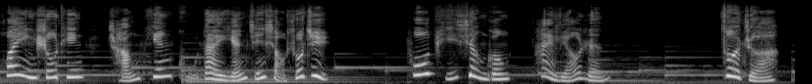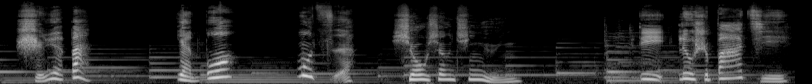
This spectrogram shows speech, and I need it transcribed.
欢迎收听长篇古代言情小说剧《泼皮相公太撩人》，作者十月半，演播木子潇湘青云，第六十八集。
